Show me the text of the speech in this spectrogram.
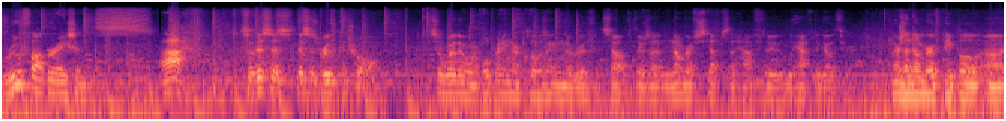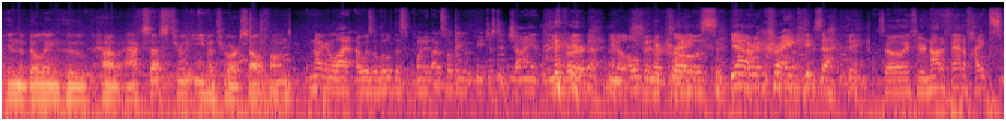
Roof operations. Ah, So this is this is roof control. So whether we're opening or closing the roof itself, there's a number of steps that have to we have to go through. There's a number of people uh, in the building who have access through even through our cell phones. I'm not gonna lie, I was a little disappointed. I was hoping it would be just a giant lever, you know, open or close. Yeah, or a crank, exactly. So if you're not a fan of heights,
